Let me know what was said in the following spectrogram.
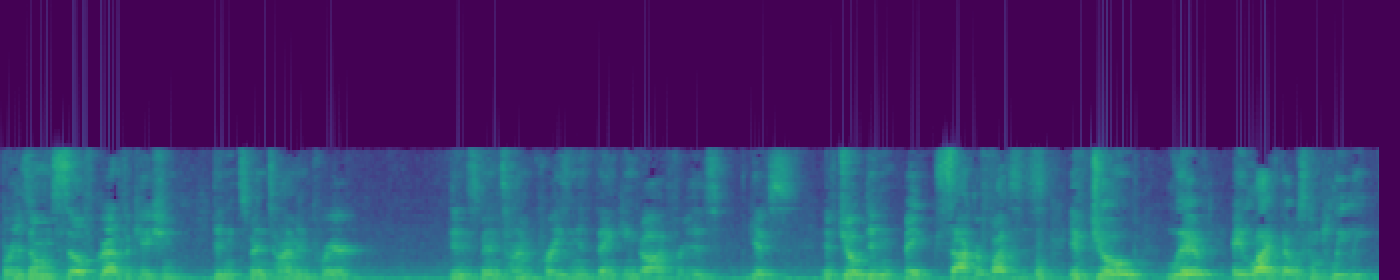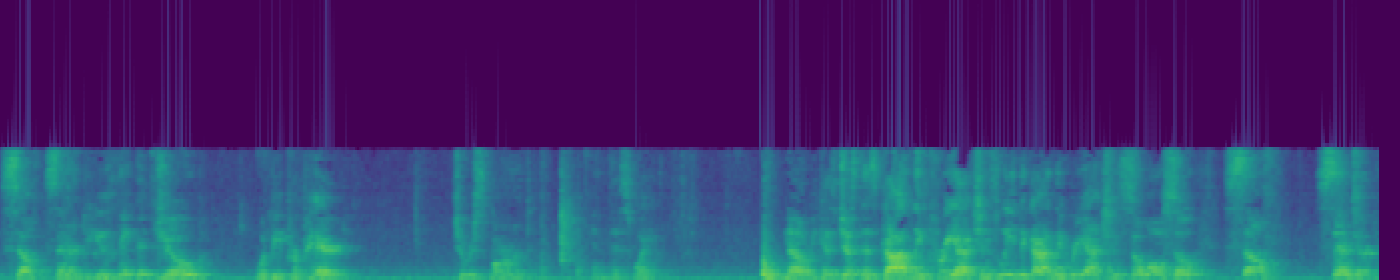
for his own self gratification, didn't spend time in prayer, didn't spend time praising and thanking God for his gifts, if Job didn't make sacrifices, if Job lived a life that was completely self centered, do you think that Job would be prepared to respond in this way? No, because just as godly preactions lead to godly reactions, so also self centered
